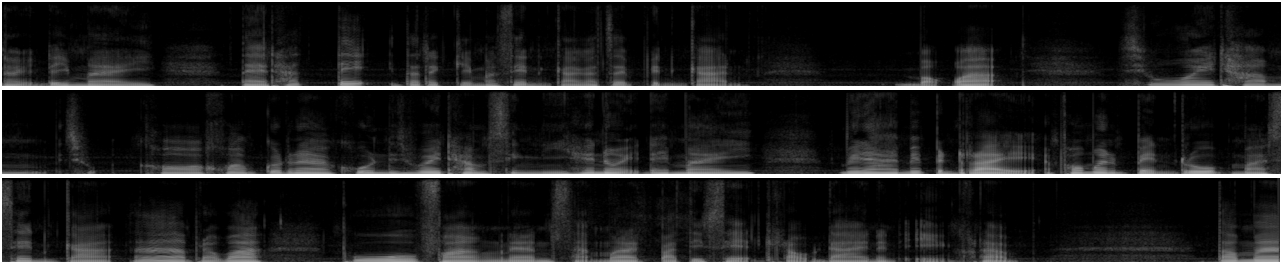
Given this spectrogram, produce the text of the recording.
หน่อยได้ไหม แต่ถ้าเตะอิตาเกมาเซนกาก็จะเป็นการ บอกว่าช่วยทำขอความกรุณาคุณช่วยทำสิ่งนี้ให้หน่อยได้ไหม ไม่ได้ไม่เป็นไร เพราะมันเป็นรูปมาเซนกาอ่าแปลว่า ผู้ฟังนั้นสามารถปฏิเสธเราได้นั่นเองครับ ต่อมา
